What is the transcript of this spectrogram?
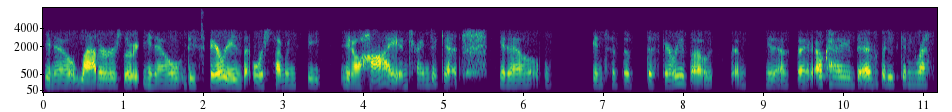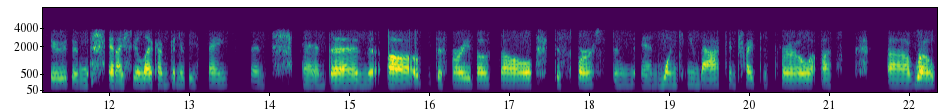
you know ladders or you know these ferries that were seven feet you know high and trying to get you know into the the ferry boats and you know say okay everybody's getting rescued and and I feel like I'm going to be safe and and then uh, the ferry boats all dispersed and and one came back and tried to throw us uh, rope.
